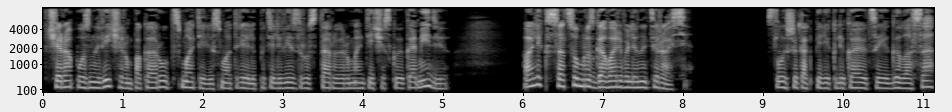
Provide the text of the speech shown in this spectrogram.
Вчера поздно вечером, пока Рут с матерью смотрели по телевизору старую романтическую комедию, Алекс с отцом разговаривали на террасе. Слыша, как перекликаются их голоса,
